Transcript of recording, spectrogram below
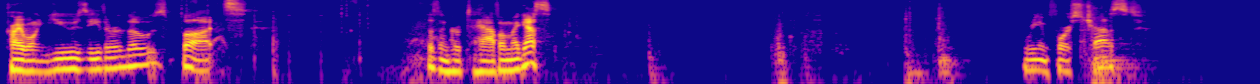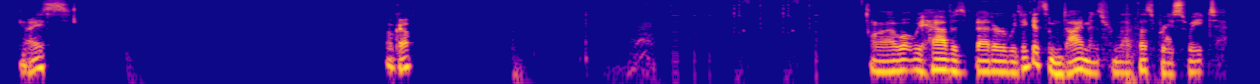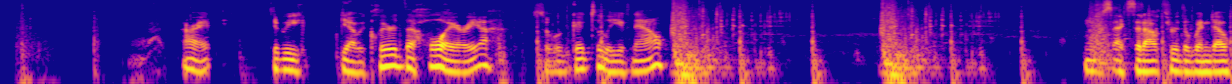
Probably won't use either of those, but doesn't hurt to have them, I guess. Reinforced chest. Nice. Okay. Uh, what we have is better. We did get some diamonds from that. That's pretty sweet. All right. Did we... Yeah, we cleared the whole area. So we're good to leave now. We'll just exit out through the window.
